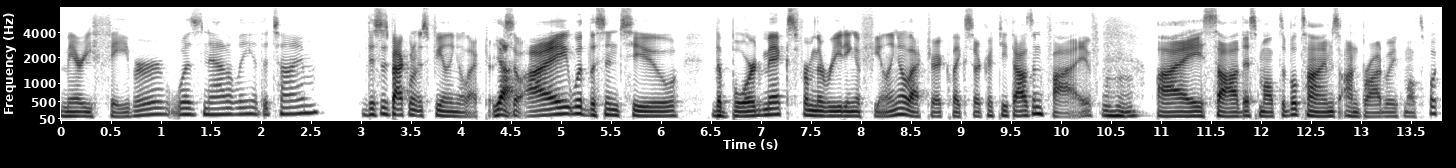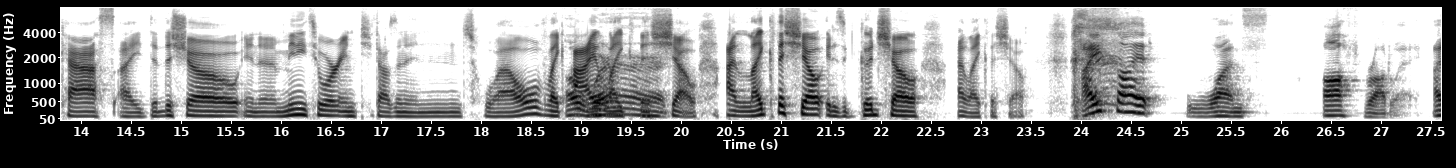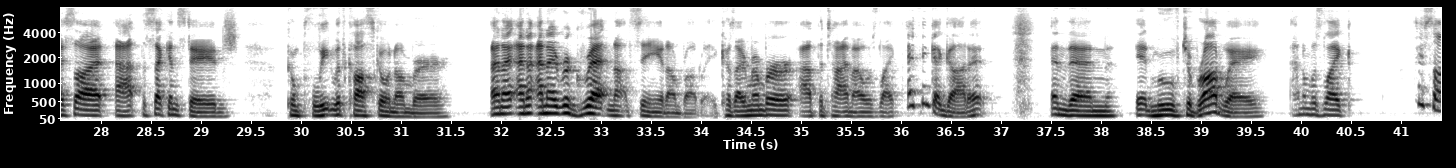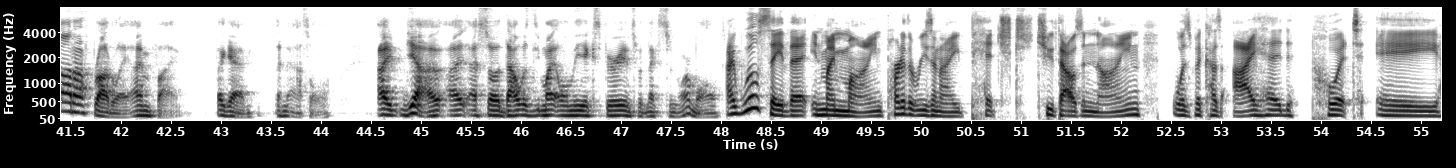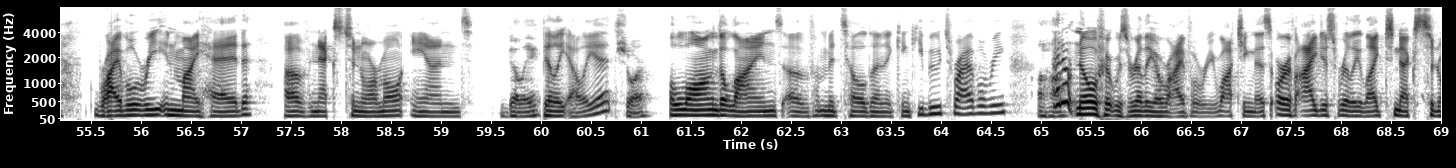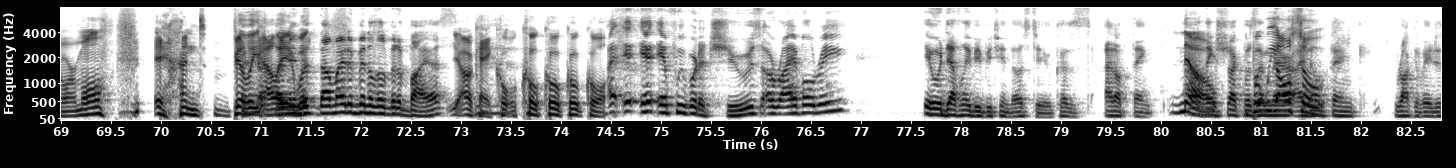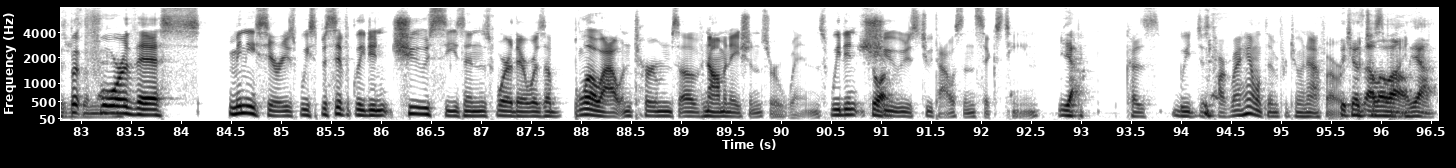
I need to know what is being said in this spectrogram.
Mary Faber was Natalie at the time. This is back when it was Feeling Electric. Yeah. So I would listen to the board mix from the reading of Feeling Electric, like circa 2005. Mhm. I saw this multiple times on Broadway with multiple casts. I did the show in a mini tour in 2012. Like, Oh, I like this show. I like the show. It is a good show. I like the show. I saw it once off Broadway. I saw it at the second stage, complete with Costco number. And I and, I- and I regret not seeing it on Broadway because I remember at the time I was like, I think I got it. And then it moved to Broadway and I was like, I saw it off Broadway. I'm fine. Again, an asshole. I yeah, I, I so that was my only experience with Next to Normal. I will say that in my mind, part of the reason I pitched 2009 was because I had put a rivalry in my head of Next to Normal and Billy. Billy Elliot. Sure. Along the lines of Matilda and a Kinky Boots rivalry. Uh-huh. I don't know if it was really a rivalry watching this or if I just really liked Next to Normal and Billy I Elliot mean, was. that, might have been a little bit of bias. Yeah, okay, cool, cool, cool, cool, cool. I, i- if we were to choose a rivalry, it would definitely be between those two because I don't think no, I don't think Shrek was but in we there. also- I don't think Rock of Ages was But for this miniseries, we specifically didn't choose seasons where there was a blowout in terms of nominations or wins. We didn't Sure. choose 2016 Yeah, because we just talked about Hamilton for two and a half hours. because LOL. Yeah,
